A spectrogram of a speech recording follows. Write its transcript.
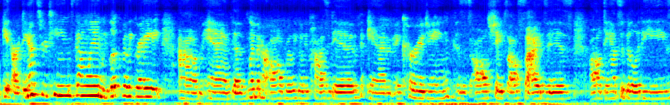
get our dance routines going. We look really great, um, and the women are all really, really positive and encouraging because it's all shapes, all sizes, all dance abilities,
